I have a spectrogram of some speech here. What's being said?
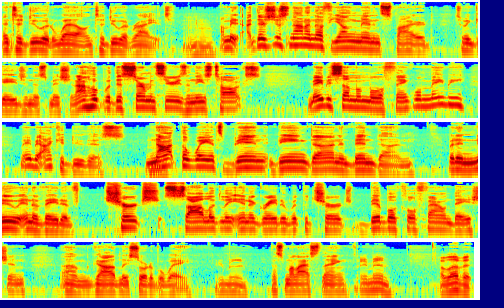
and to do it well and to do it right. Mm-hmm. I mean, there's just not enough young men inspired to engage in this mission. I hope with this sermon series and these talks, maybe some of them will think, well, maybe maybe I could do this. Mm-hmm. Not the way it's been being done and been done, but in new, innovative church, solidly integrated with the church, biblical foundation, um, godly sort of a way. Amen. That's my last thing. Amen. I love it.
